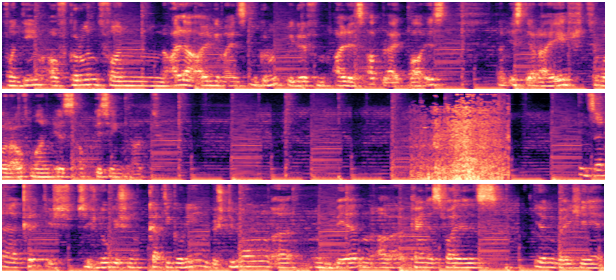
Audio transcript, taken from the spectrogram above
von dem aufgrund von aller allgemeinsten Grundbegriffen alles ableitbar ist, dann ist erreicht, worauf man es abgesehen hat. In seiner kritisch-psychologischen Kategorienbestimmung äh, werden aber keinesfalls irgendwelche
